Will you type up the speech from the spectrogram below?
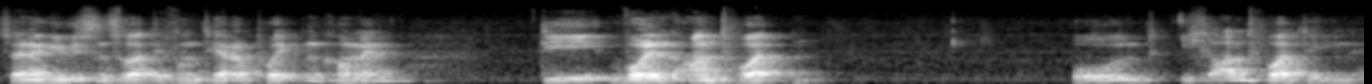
zu einer gewissen Sorte von Therapeuten kommen, die wollen antworten. Und ich antworte ihnen.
